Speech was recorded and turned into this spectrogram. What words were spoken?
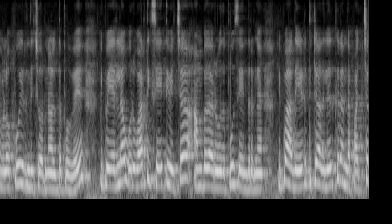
இவ்வளோ பூ இருந்துச்சு ஒரு நாள்த்த பூ இப்போ எல்லாம் ஒரு வாரத்துக்கு சேர்த்து வச்சா ஐம்பது அறுபது பூ சேர்ந்துருங்க. இப்போ அதை எடுத்துகிட்டு அதில் இருக்கிற அந்த பச்சை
